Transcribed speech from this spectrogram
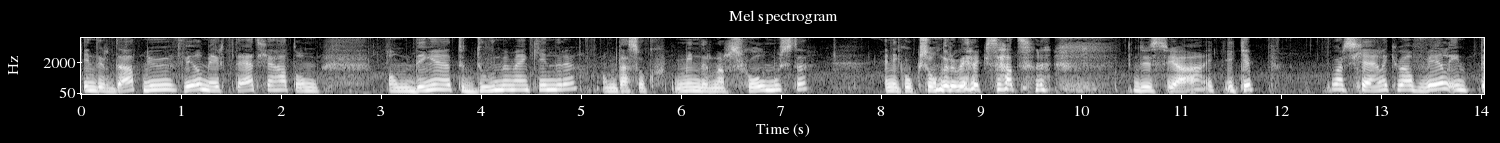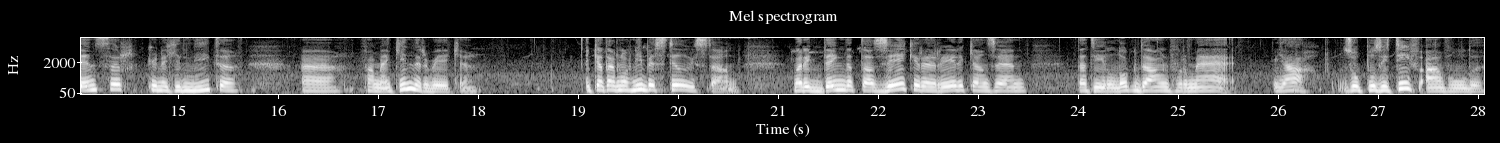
inderdaad nu veel meer tijd gehad om, om dingen te doen met mijn kinderen. Omdat ze ook minder naar school moesten. En ik ook zonder werk zat. Dus ja, ik, ik heb waarschijnlijk wel veel intenser kunnen genieten uh, van mijn kinderweken. Ik had daar nog niet bij stilgestaan. Maar ik denk dat dat zeker een reden kan zijn dat die lockdown voor mij ja, zo positief aanvoelde.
